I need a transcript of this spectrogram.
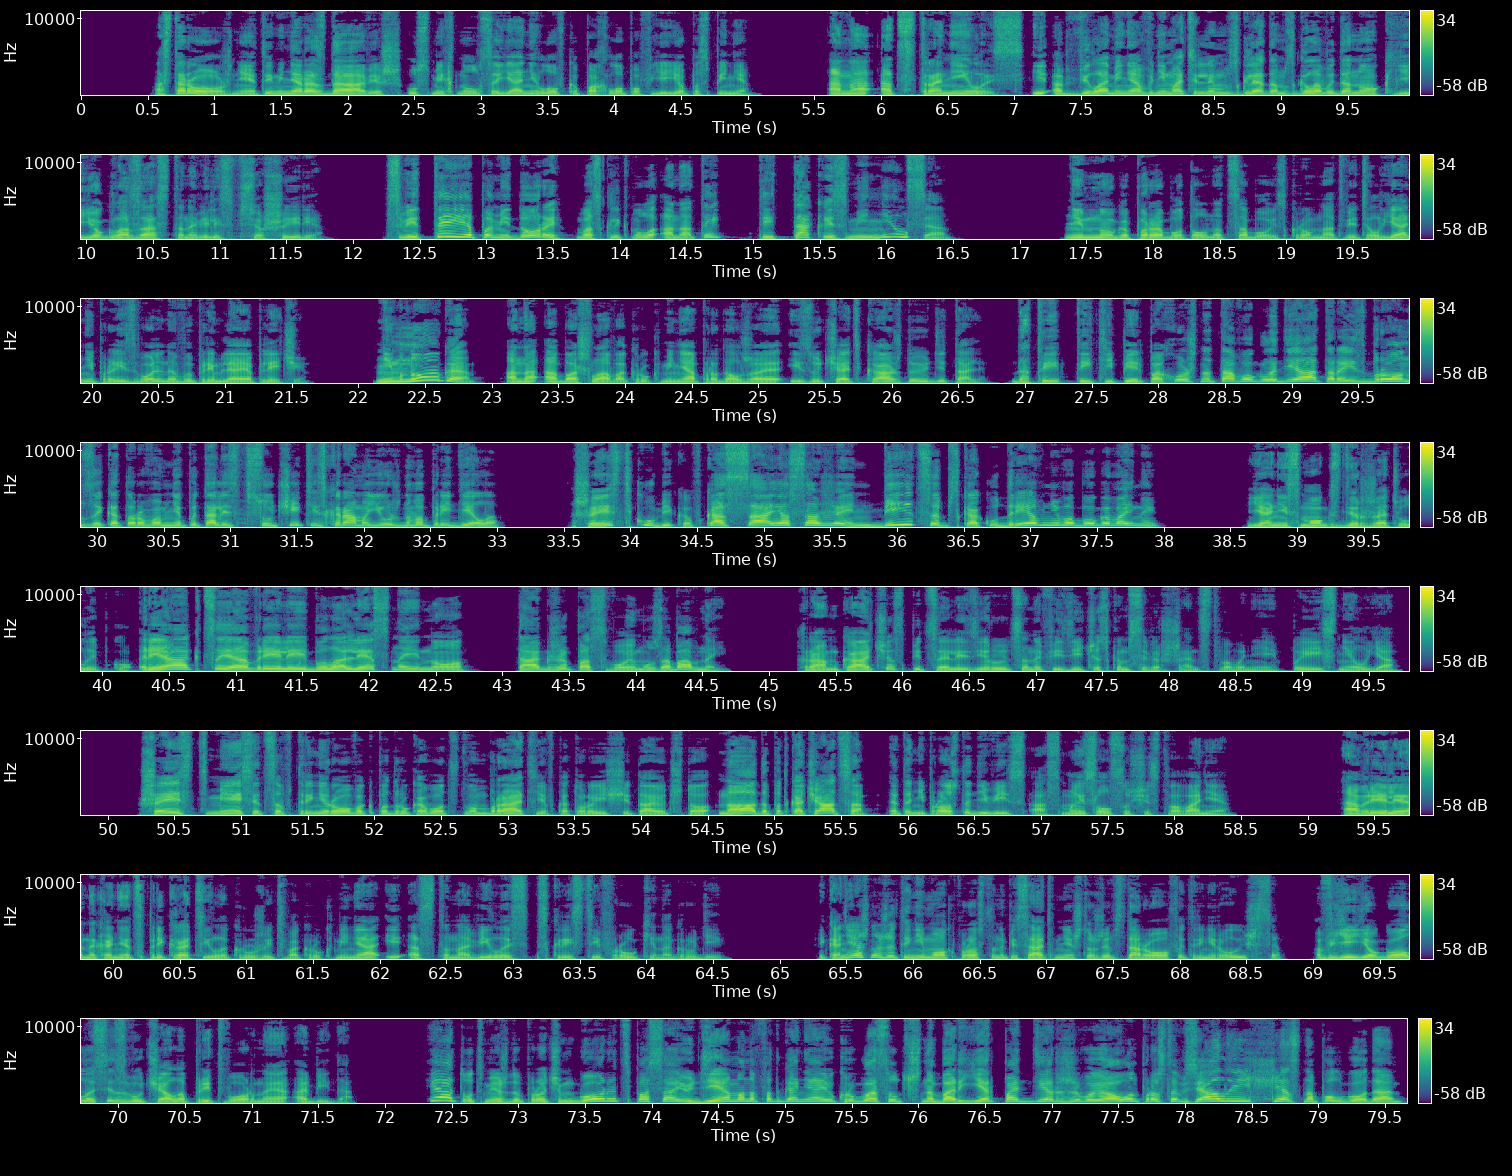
«Осторожнее, ты меня раздавишь», — усмехнулся я, неловко похлопав ее по спине. Она отстранилась и обвела меня внимательным взглядом с головы до ног. Ее глаза становились все шире. «Святые помидоры!» — воскликнула она. «Ты... ты так изменился!» «Немного поработал над собой», — скромно ответил я, непроизвольно выпрямляя плечи. «Немного?» — она обошла вокруг меня, продолжая изучать каждую деталь. «Да ты... ты теперь похож на того гладиатора из бронзы, которого мне пытались всучить из храма Южного Предела. Шесть кубиков, косая сажень, бицепс, как у древнего бога войны. Я не смог сдержать улыбку. Реакция Аврелии была лестной, но также по-своему забавной. Храм Кача специализируется на физическом совершенствовании, пояснил я. Шесть месяцев тренировок под руководством братьев, которые считают, что «надо подкачаться» — это не просто девиз, а смысл существования. Аврелия, наконец, прекратила кружить вокруг меня и остановилась, скрестив руки на груди. «И, конечно же, ты не мог просто написать мне, что жив-здоров и тренируешься». В ее голосе звучала притворная обида. «Я тут, между прочим, город спасаю, демонов отгоняю, круглосуточно барьер поддерживаю, а он просто взял и исчез на полгода.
